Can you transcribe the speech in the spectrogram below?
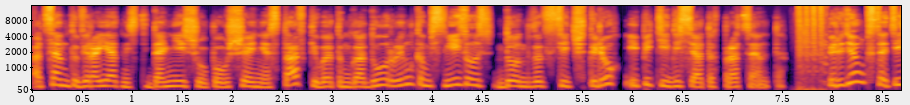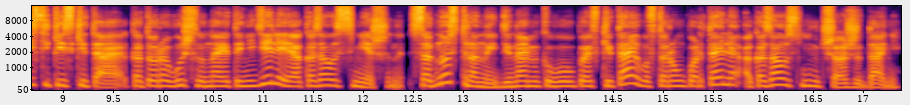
Оценка вероятности дальнейшего повышения ставки в этом году рынком снизилась до 24,5%. Перейдем к статистике из Китая, которая вышла на этой неделе и оказалась смешанной. С одной стороны, динамика ВВП в Китае во втором квартале оказалась лучше ожиданий.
